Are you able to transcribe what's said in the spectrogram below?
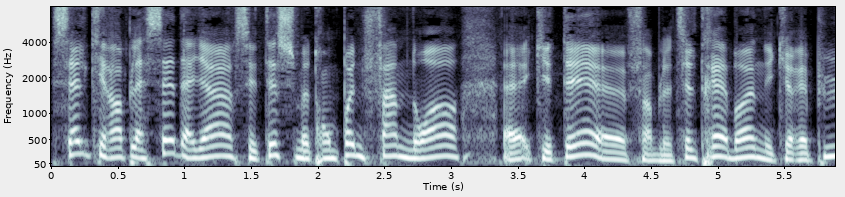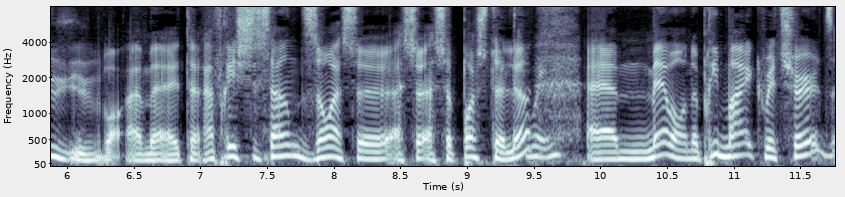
Celle qui remplaçait d'ailleurs, c'était, si je me trompe pas, une femme noire euh, qui était, euh, semble-t-il, très bonne et qui aurait pu euh, bon, euh, être rafraîchissante, disons, à ce, à ce, à ce poste-là. Oui. Euh, mais bon, on a pris Mike Richards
